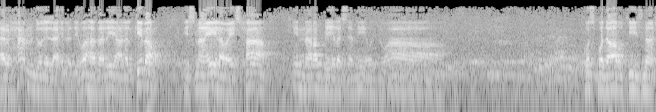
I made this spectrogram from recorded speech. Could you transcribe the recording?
الحمد لله الذي وهب لي على الكبر إسماعيل وإسحاق إن ربي لسميع الدعاء. Gospodaru ti znaš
